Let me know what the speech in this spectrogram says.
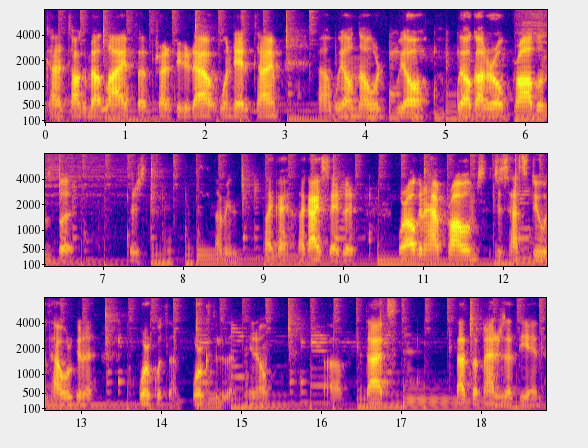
kind of talking about life, uh, trying to figure it out one day at a time. Um, we all know we all we all got our own problems, but there's, I mean, like I like I said, we're all gonna have problems. It just has to do with how we're gonna work with them, work through them. You know, um, that's that's what matters at the end.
